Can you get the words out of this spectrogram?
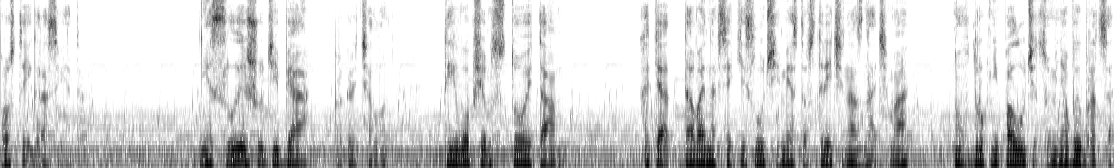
Просто игра света. «Не слышу тебя!» — прокричал он. «Ты, в общем, стой там! Хотя, давай на всякий случай место встречи назначим, а? Ну, вдруг не получится у меня выбраться.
